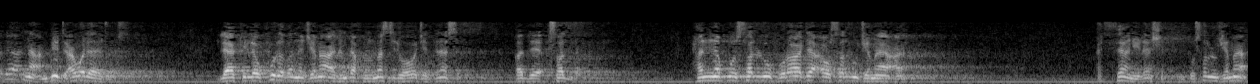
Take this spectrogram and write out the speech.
هذا نعم بدعة ولا يجوز. لكن لو فرض أن جماعة دخلوا المسجد ووجد ناس قد صلوا هل نقول صلوا فرادى أو صلوا جماعة؟ الثاني لا شك أن تصلوا جماعة.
